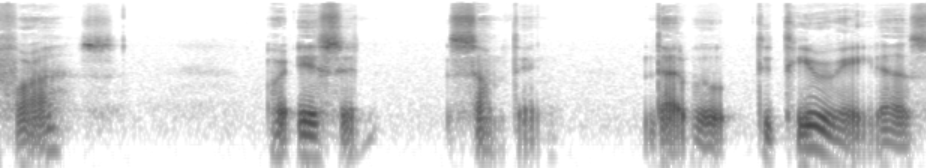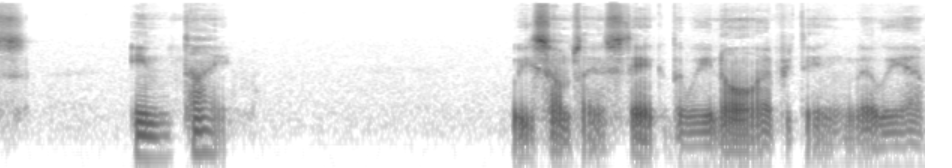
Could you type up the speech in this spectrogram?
for us? Or is it something that will deteriorate us in time? We sometimes think that we know everything, that we have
